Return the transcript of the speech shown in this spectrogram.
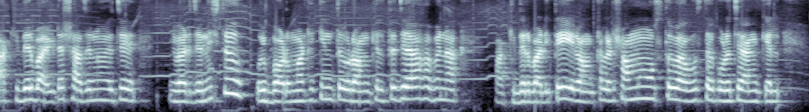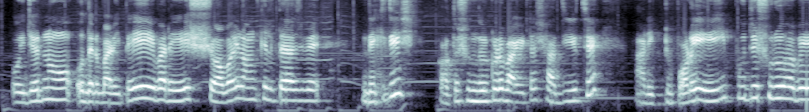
পাখিদের বাড়িটা সাজানো হয়েছে। এবার জানিস তো, ওই বড় মাঠে কিন্তু রং খেলতে যাওয়া হবে না। পাখিদের বাড়িতে এই রং খেলার সমস্ত ব্যবস্থা করেছে আঙ্কেল ওই জন্য ওদের বাড়িতে এবারে সবাই রং খেলতে আসবে। দেখেছিস? কত সুন্দর করে বাড়িটা সাজিয়েছে। আর একটু পরে এই পুজো শুরু হবে।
